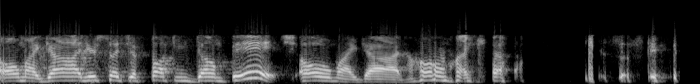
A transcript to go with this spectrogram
Oh my God, you're such a fucking dumb bitch. Oh my God. Oh my God. You're so stupid.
